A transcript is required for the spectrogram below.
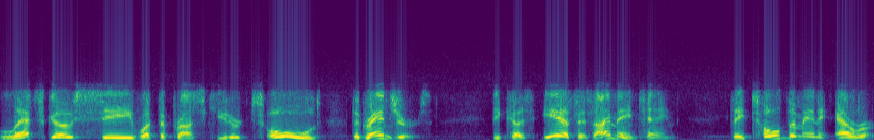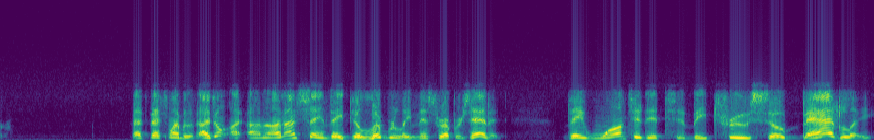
Let's go see what the prosecutor told the grand jurors. Because if, as I maintain, they told them in error, that, that's my belief. I don't. I, I'm not saying they deliberately misrepresented. They wanted it to be true so badly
